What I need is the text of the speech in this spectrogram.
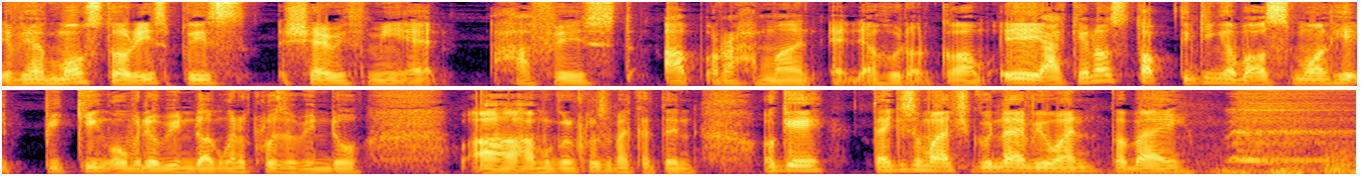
If you have more stories, please share with me at hafizabdurrahman at yahoo.com. Hey, I cannot stop thinking about a small head peeking over the window. I'm going to close the window. Uh, I'm going to close my curtain. Okay, thank you so much. Good night, everyone. Bye bye.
